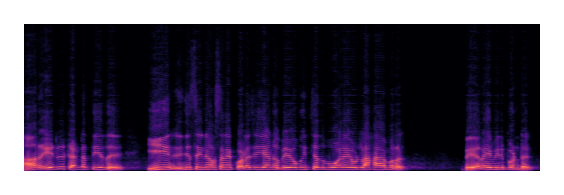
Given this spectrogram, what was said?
ആ റെയ്ഡിൽ കണ്ടെത്തിയത് ഈ രഞ്ജിത് ശ്രീനിവാസനെ കൊല ചെയ്യാൻ ഉപയോഗിച്ചതുപോലെയുള്ള ഹാമർ വേറെയും ഇരിപ്പുണ്ട്.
